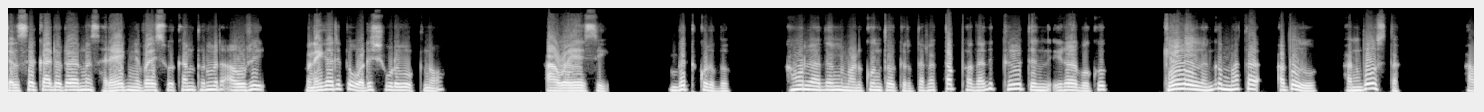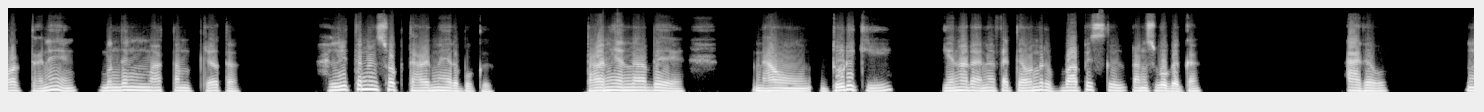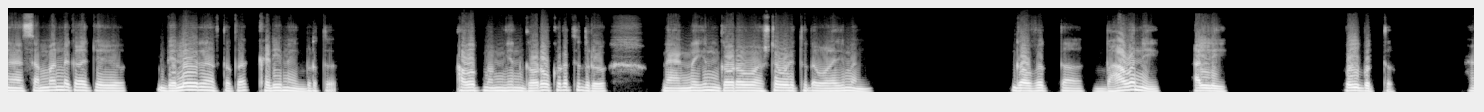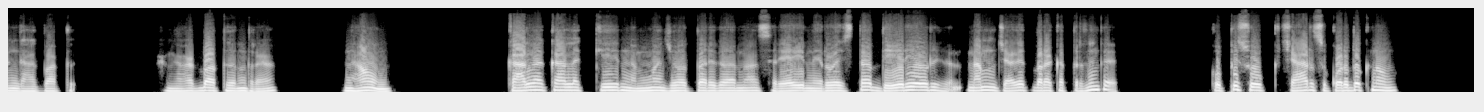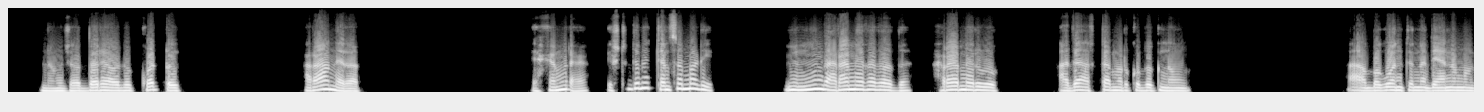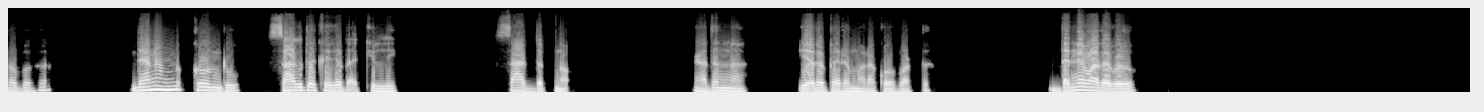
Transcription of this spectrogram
ಕೆಲಸ ಕಾರ್ಯಗಳನ್ನು ಸರಿಯಾಗಿ ನಿಭಾಯಿಸ್ಬೇಕಂತಂದ್ರೆ ಅವ್ರಿ ಮನೆಗಾರಿಕೆ ಒಡಿಸಿ ಬಿಡ್ಬೇಕು ಆ ವಯಸ್ಸಿ ಬಿಟ್ಟು ಅವ್ರು ಅದನ್ನು ಮಾಡ್ಕೊಂತ ಹೋಗ್ತಿರ್ತಾರ. ತಪ್ಪದಾಗ ತಿಳಿತ ಇರಬೇಕು. ಕೇಳಿಲ್ಲಂಗ ಮತ್ತ ಅದು ಅನುಭವಿಸ್ತ. ಅವಾಗ ತಾನೇ ಮುಂದಿನ ಮಾತು ತಮ್ಮ ಕೇಳ್ತಾರ. ಅಲ್ಲಿ ತನ ಸ್ವಲ್ಪ ತಾಳ್ಮೆ ಇರ್ಬೇಕು. ತಾಳ್ಮೆ ಅಲ್ಲದೆ ನಾವು ದುಡುಕಿ ಏನಾರ ಅನ್ನಕತ್ತೆ ಅಂದ್ರೆ ವಾಪಸ್ ಅನಿಸ್ಬೋಬೇಕ ಆಗ ಸಂಬಂಧಗಳ ಸಂಬಂಧಗಳಿಗೆ ಬೆಲೆ ಇರ್ತದ ಕಡಿಮೆ ಆಗ್ಬಿಡ್ತದ. ಅವತ್ ನಮ್ಗೇನ್ ಗೌರವ ಕೊಡ್ತಿದ್ರು ನಮ್ಗಿನ ಗೌರವ ಅಷ್ಟೇ ಉಳಿತದ ಒಳಗಿನ ಗೌರವದ ಭಾವನೆ ಅಲ್ಲಿ ಹೋಗ್ಬಿಡ್ತು ಹಂಗ ಆಗ್ಬಾರ್ದು. ಹಂಗ ಅಂದ್ರ ನಾವು ಕಾಲ ಕಾಲಕ್ಕೆ ನಮ್ಮ ಜವಾಬ್ದಾರಿಗಳನ್ನ ಸರಿಯಾಗಿ ನಿರ್ವಹಿಸ್ತಾ ಬೇರೆಯವ್ರಿಗೆ ನಮ್ಮ ಜಾಗಕ್ಕೆ ಬರಕತ್ತದ್ರಿಂದ ಒಪ್ಪಿಸೋ, ಚಾರ್ಜ್ ಕೊಡ್ಬೇಕು ನಾವು. ನಮ್ಮ ಜವಾಬ್ದಾರಿ ಅವ್ರಿಗೆ ಕೊಟ್ಟು ಆರಾಮಿರ ಯಾಕಂದ್ರೆ ಇಷ್ಟು ದಿನ ಕೆಲಸ ಮಾಡಿ ಮುಂದೆ ಆರಾಮಿರೋದು ಅದು. ಅದ ಅರ್ಥ ಮಾಡ್ಕೋಬೇಕು ನಾವು. ಆ ಭಗವಂತನ ಧ್ಯಾನ ಮಾಡಬೇಕು ಧ್ಯಾನ ಮಾಡ್ಕೊಂಡು ಸಾಗಬೇಕಾಗ್ಯದ ಕಿಲ್ಲಿ ಸಾಗ್ಬೇಕು ನಾವು ಅದನ್ನ ಏರೋಪೇರ ಮಾಡಕ್ ಹೋಗ್ಬಾರ್ದು. ಧನ್ಯವಾದಗಳು.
